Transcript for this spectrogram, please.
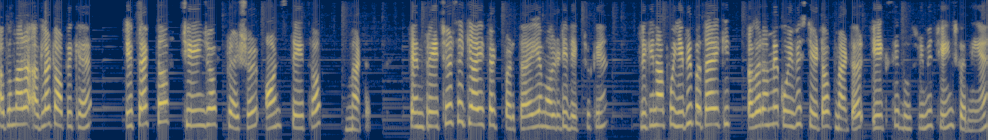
अब हमारा अगला टॉपिक है effect of change of pressure on states of matter temperature से क्या इफ़ेक्ट पड़ता है, ये हम ऑलरेडी देख चुके हैं, लेकिन आपको ये भी पता है कि अगर हमें कोई भी स्टेट ऑफ़ मैटर एक से दूसरी में चेंज करनी है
